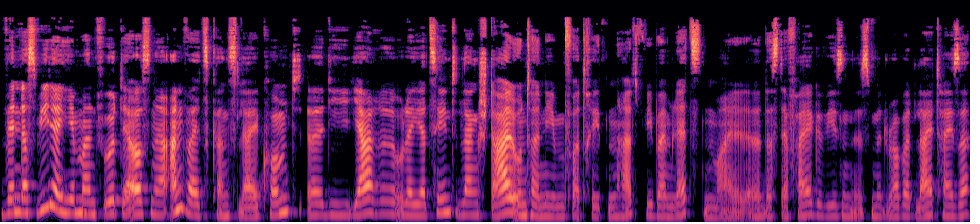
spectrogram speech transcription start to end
wenn das wieder jemand wird, der aus einer Anwaltskanzlei kommt, äh, die Jahre oder Jahrzehnte lang Stahlunternehmen vertreten hat, wie beim letzten Mal äh, das der Fall gewesen ist mit Robert Lighthizer,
